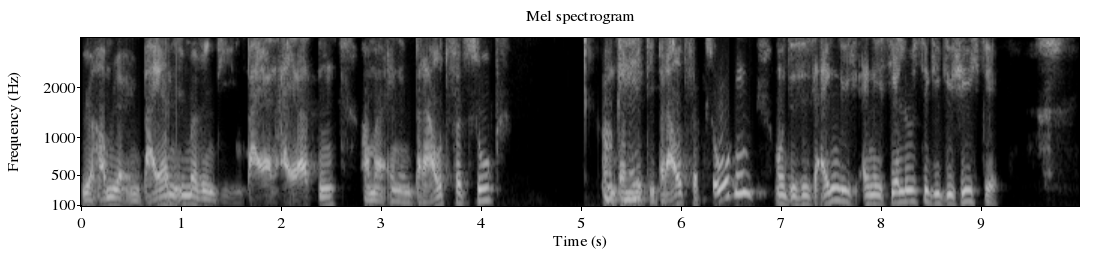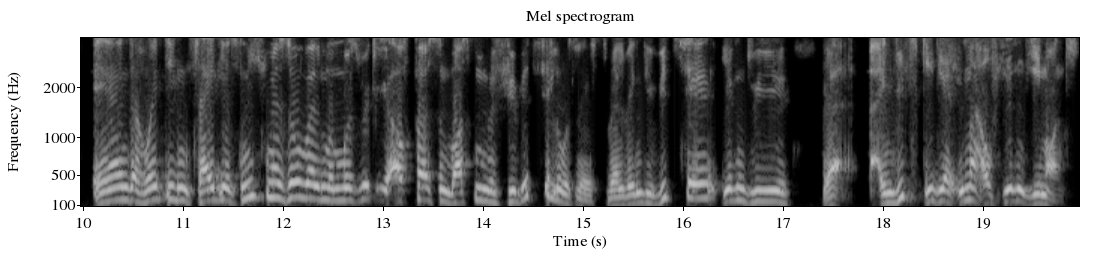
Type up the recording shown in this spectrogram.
Wir haben ja in Bayern immer, wenn die in Bayern heiraten, haben wir einen Brautverzug. Und okay. dann wird die Braut verzogen und es ist eigentlich eine sehr lustige Geschichte. Eher in der heutigen Zeit jetzt nicht mehr so, weil man muss wirklich aufpassen, was man für Witze loslässt. Weil wenn die Witze irgendwie, ja, ein Witz geht ja immer auf irgendjemand,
